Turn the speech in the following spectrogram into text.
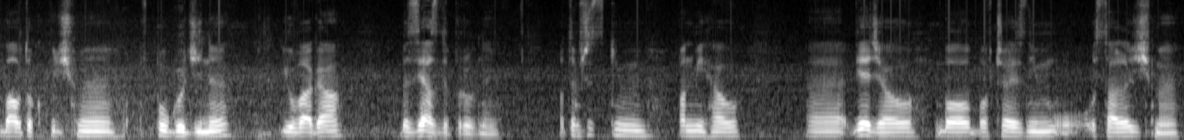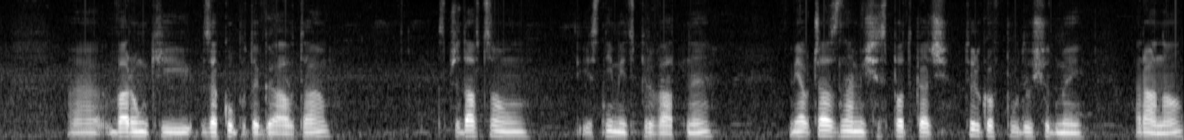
bo auto kupiliśmy w pół godziny i uwaga, bez jazdy próbnej. O tym wszystkim pan Michał e, wiedział, bo, bo wczoraj z nim ustaliliśmy e, warunki zakupu tego auta. Sprzedawcą jest Niemiec prywatny. Miał czas z nami się spotkać tylko w pół do siódmej rano.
